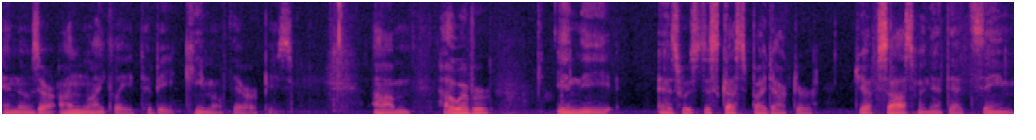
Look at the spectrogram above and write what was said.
and those are unlikely to be chemotherapies. Um, however, in the, as was discussed by Dr. Jeff Sosman at that same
